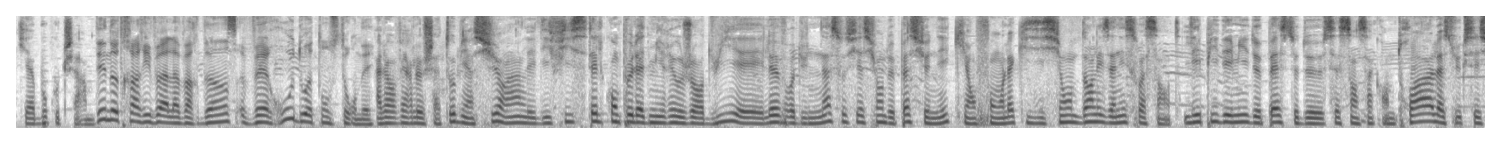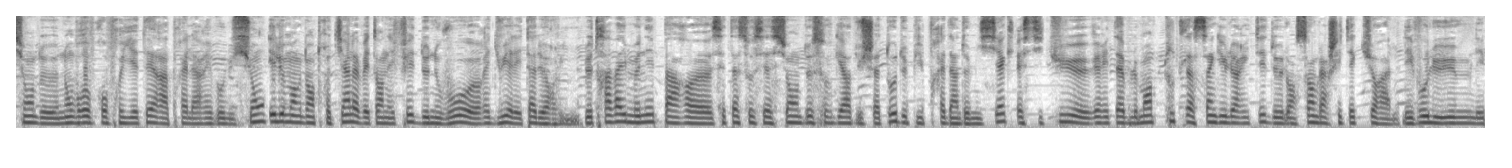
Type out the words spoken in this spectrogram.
qui a beaucoup de charme. Dès notre arrivée à Lavardins, vers où doit-on se tourner? Alors vers le château, bien sûr. Hein, L'édifice tel qu'on peut l'admirer aujourd'hui est l'œuvre d'une association de passionnés qui en font l'acquisition dans les années 60. L'épidémie de peste de 1653, la succession de nombreux propriétaires après la Révolution et le manque d'entretien l'avaient en effet de nouveau euh, réduit à l'état de ruine. Le travail mené par euh, cette association de sauvegarde du château depuis près d'un demi-siècle restitue euh, véritablement toute la singularité de l'ensemble architectural. Les volumes, les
